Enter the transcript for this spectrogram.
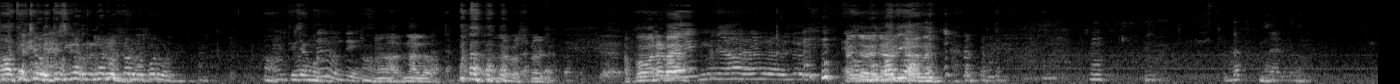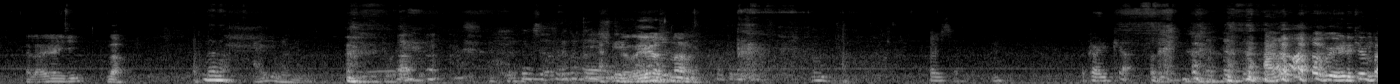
ആ തിരിച്ചു കൊടുക്കും തിരിച്ചു കൊടുക്കും ഇങ്ങോട്ട് ആ. ആ, അത് നല്ലതാ. അതൊരു പ്രശ്നമില്ല അപ്പൊ അവനോടെ മതിയോ? എല്ലാവരും കഴിക്കും. ഇതാ. ഇതാ, ചെറിയ കഷ്ണാണ്. കഴിക്കാം. പേടിക്കണ്ട.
